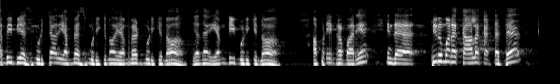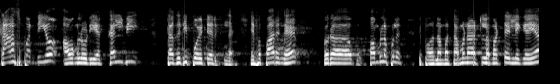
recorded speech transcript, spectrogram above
எம்பிபிஎஸ் முடிச்சா அது எம்எஸ் முடிக்கணும் எம்எட் முடிக்கணும் எதை எம்டி முடிக்கணும் அப்படின்ற மாதிரி இந்த திருமண காலகட்டத்தை கிராஸ் பண்ணியும் அவங்களுடைய கல்வி தகுதி போயிட்டே இருக்குங்க. இப்ப பாருங்க ஒரு பொம்பளை பிள்ளை இப்போ நம்ம தமிழ்நாட்டில் மட்டும் இல்லைங்கய்யா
